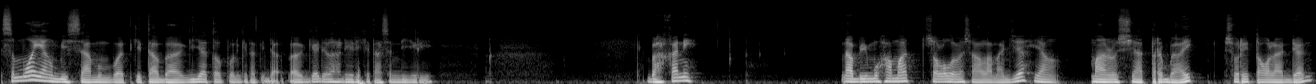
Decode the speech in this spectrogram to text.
Semua yang bisa membuat kita bahagia ataupun kita tidak bahagia adalah diri kita sendiri Bahkan nih, Nabi Muhammad SAW aja yang manusia terbaik, suri tauladan,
